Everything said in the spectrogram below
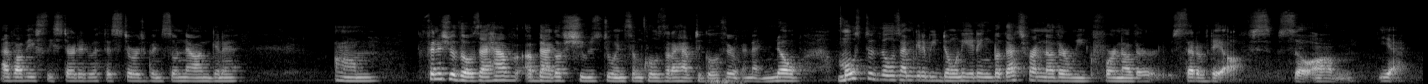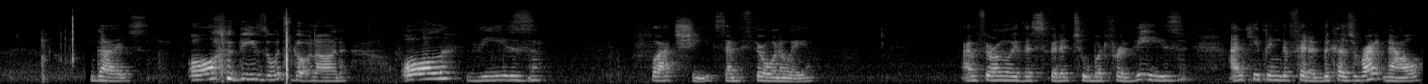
I've obviously started with the storage bin. So now I'm to um, finish with those. I have a bag of shoes doing some clothes that I have to go through. And I know most of those I'm to be donating, but that's for another week for another set of day offs. So, um, yeah. Guys, all these, what's going on? All these flat sheets I'm throwing away. I'm throwing away this fitted too, but for these, I'm keeping the fitted because right now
